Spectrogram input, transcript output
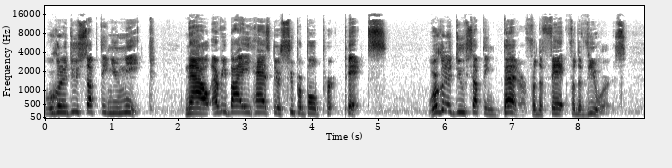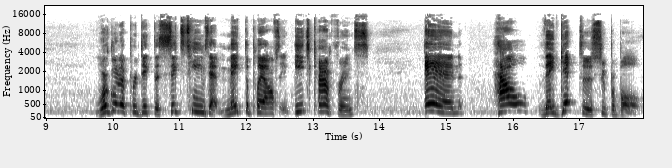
we're going to do something unique. Now, everybody has their Super Bowl per- picks. We're going to do something better for the fa- for the viewers. We're going to predict the six teams that make the playoffs in each conference and how they get to the Super Bowl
